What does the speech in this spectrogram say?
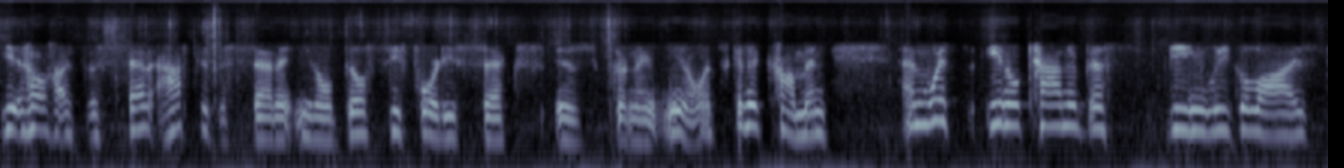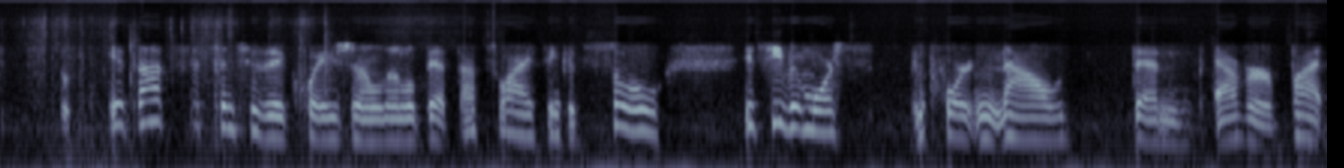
you know, the Senate, after the Senate, you know, Bill C forty six is going to, you know, it's going to come, and and with you know cannabis being legalized, it that fits into the equation a little bit. That's why I think it's so, it's even more important now than ever. But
